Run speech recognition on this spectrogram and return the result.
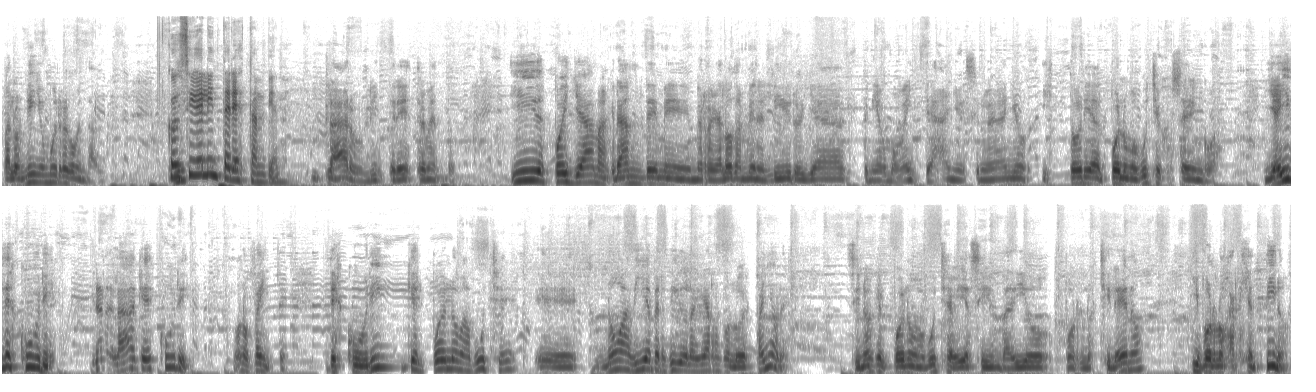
Para los niños muy recomendable. Consigue el interés también. Claro, el interés es tremendo. Y después ya más grande me, regaló también el libro, ya tenía como 20 años, 19 años, Historia del pueblo mapuche José Bengoa. Y ahí descubrí, mira la que descubrí, unos 20, descubrí que el pueblo mapuche eh, no había perdido la guerra con los españoles, sino que el pueblo mapuche había sido invadido por los chilenos y por los argentinos.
